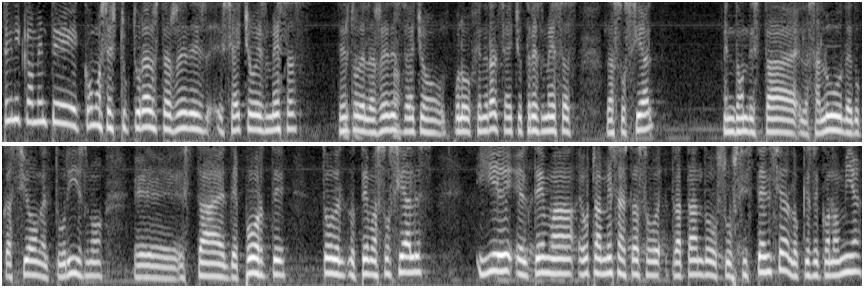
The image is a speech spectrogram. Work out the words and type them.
Técnicamente, cómo se ha estructurado estas redes, Eh, se ha hecho es mesas dentro de las redes, se ha hecho, por lo general se ha hecho tres mesas, la social, en donde está la salud, la educación, el turismo, eh, está el deporte, todos los temas sociales y eh, el tema, otra mesa está sobre- tratando subsistencia, lo que es economía,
